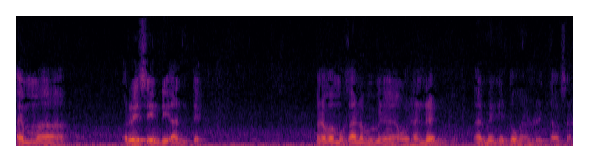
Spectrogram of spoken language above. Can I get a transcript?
I'm uh, raising the ante. Ano ba magkano bibili ng 100? I'll make it 200,000.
